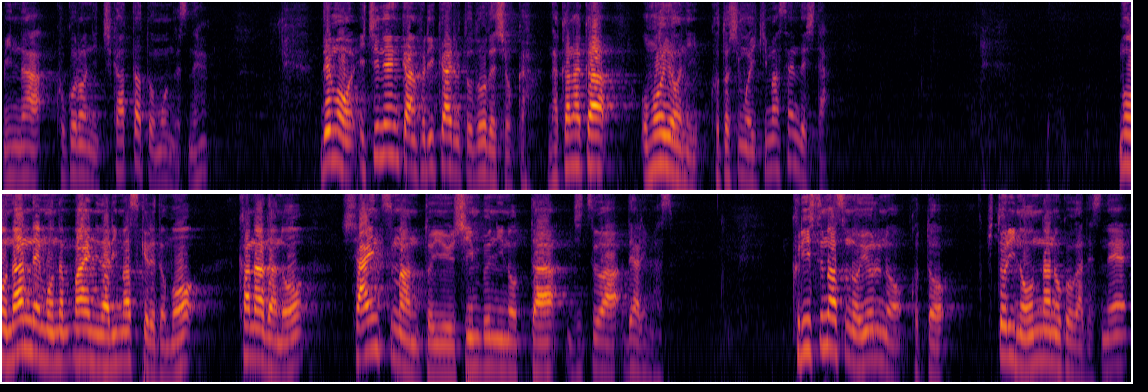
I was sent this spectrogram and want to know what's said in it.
みんな心に誓ったと思うんですね。でも1年間振り返るとどうでしょうか？なかなか思うように今年も行きませんでした。もう何年も前になりますけれどもカナダのシャインツマンという新聞に載った実話であります。クリスマスの夜のこと一人の女の子がですね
